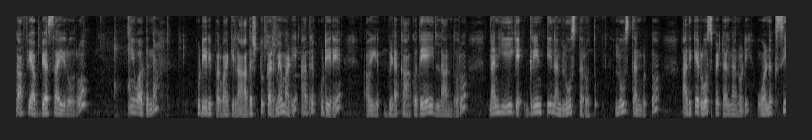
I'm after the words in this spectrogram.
ಕಾಫಿ ಅಭ್ಯಾಸ ಇರೋರು, ನೀವು ಅದನ್ನು ಕುಡೀರಿ, ಪರವಾಗಿಲ್ಲ. ಆದಷ್ಟು ಕಡಿಮೆ ಮಾಡಿ, ಆದರೆ ಕುಡೀರಿ. ಬಿಡೋಕ್ಕಾಗೋದೇ ಇಲ್ಲ ಅಂದವರು ನಾನು ಹೀಗೆ ಗ್ರೀನ್ ಟೀ ನಾನು ಲೂಸ್ ತರೋದು. ಲೂಸ್ ತಂದ್ಬಿಟ್ಟು ಅದಕ್ಕೆ ರೋಸ್ ಪೆಟಲ್ನ ನೋಡಿ ಒಣಗಿಸಿ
